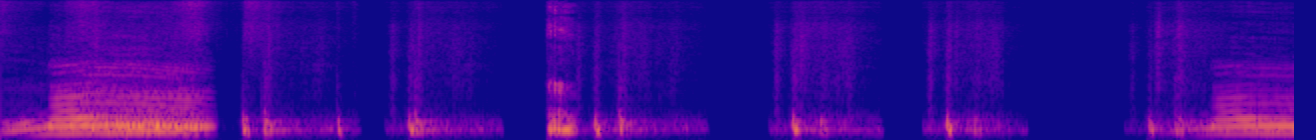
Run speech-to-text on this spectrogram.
No. No.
